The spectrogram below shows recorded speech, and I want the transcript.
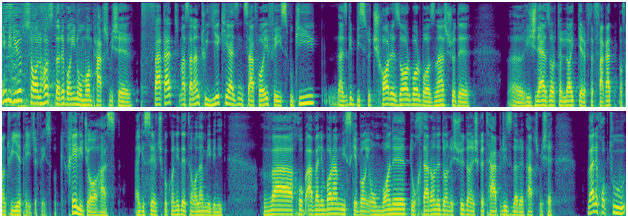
این ویدیو سالهاست داره با این عنوان پخش میشه. فقط مثلا تو یکی از این صفحه های فیسبوکی نزدیک 24 هزار بار بازنشر شده. 18 هزار تا لایک گرفته فقط مثلا تو یه page فیسبوک. خیلی جا هست. اگه search بکنید احتمالا می‌بینید. و خب اولین بار هم نیست که با عنوان دختران دانشجوی دانشگاه تبریز داره پخش میشه. ولی خب تو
